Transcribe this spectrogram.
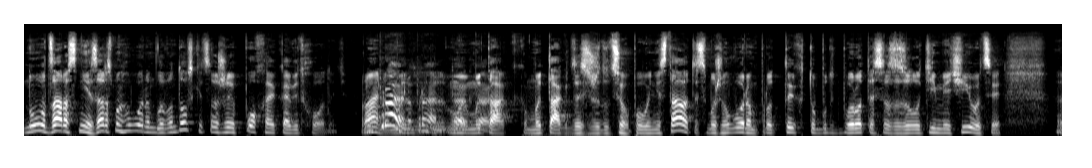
ну от зараз ні. Зараз ми говоримо Левандовський, це вже епоха, яка відходить. Правильно, ну, правильно, ми, правильно. Ми, так, ми, так. так ми так десь вже до цього повинні ставитися. Ми ж говоримо про тих, хто будуть боротися за золоті м'ячі оці, е,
